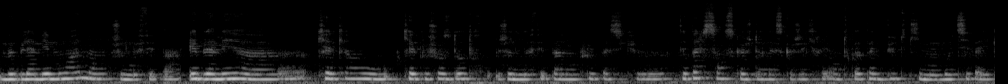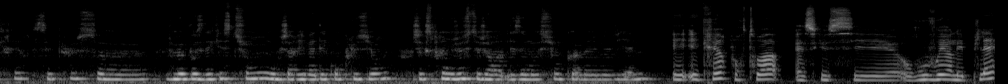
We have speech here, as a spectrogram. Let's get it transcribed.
me blâmer moi, non, je ne le fais pas. Et blâmer quelqu'un ou quelque chose d'autre, je ne le fais pas non plus parce que c'est pas le sens que je donne à ce que j'écris. En tout cas, pas le but qui me motive à écrire. C'est plus, euh, je me pose des questions ou j'arrive à des conclusions. J'exprime juste genre les émotions comme elles me viennent. Et écrire pour toi, est-ce que c'est rouvrir les plaies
